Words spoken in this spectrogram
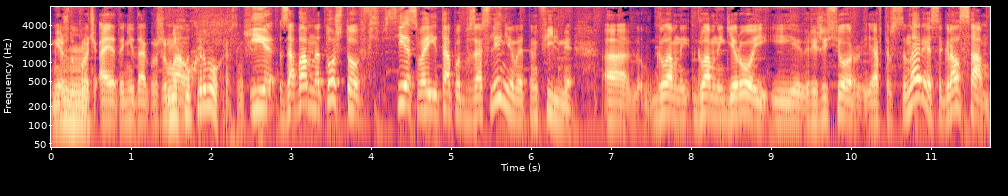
между Мгм. прочим, а это не так уж и Не мало. хухры-мухры, слушай. И забавно то, что все свои этапы взросления в этом фильме а, главный, главный герой и режиссер и автор сценария сыграл сам.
